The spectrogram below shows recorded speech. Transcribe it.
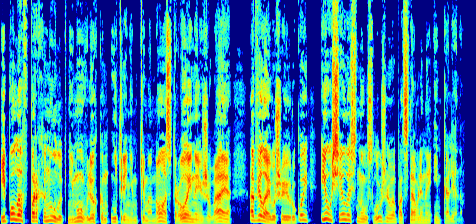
и Пола впорхнула к нему в легком утреннем кимоно, стройная и живая, обвела его шею рукой и уселась на услужливо подставленное им колено.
